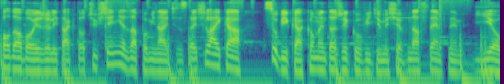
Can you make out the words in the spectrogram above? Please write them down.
podobał. Jeżeli tak, to oczywiście nie zapominajcie zostawić lajka, subika, komentarzyku. Widzimy się w następnym. Yo!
